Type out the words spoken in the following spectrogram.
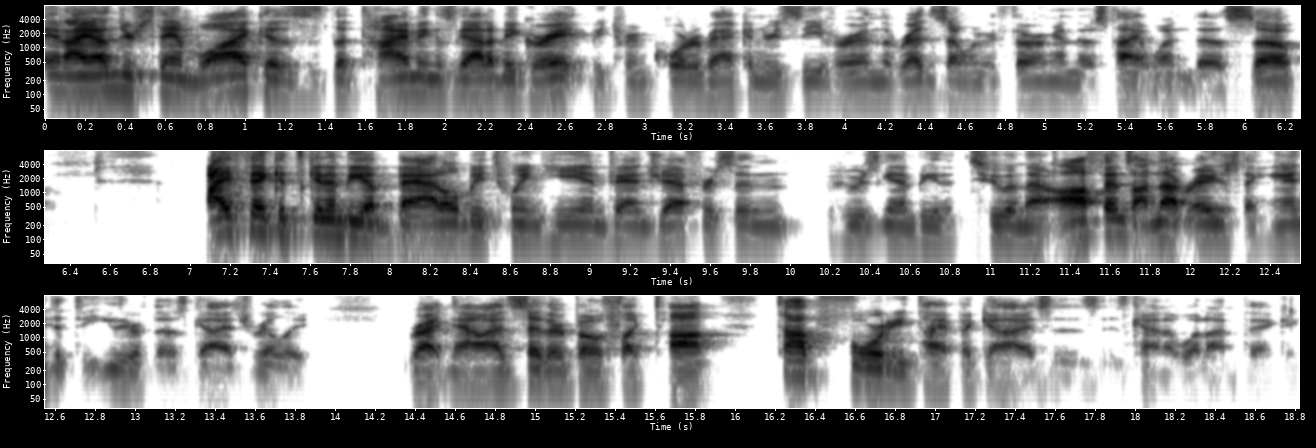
and I understand why, because the timing's got to be great between quarterback and receiver in the red zone when you're throwing in those tight windows. So I think it's going to be a battle between he and Van Jefferson, who's going to be the two in that offense. I'm not ready just to hand it to either of those guys really right now. I'd say they're both like top top 40 type of guys is, is kind of what I'm thinking.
